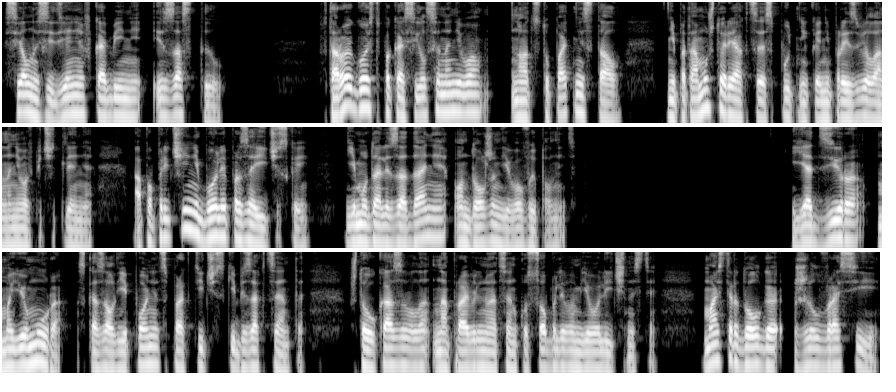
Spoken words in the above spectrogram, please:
Сел на сиденье в кабине и застыл. Второй гость покосился на него но отступать не стал. Не потому, что реакция спутника не произвела на него впечатления, а по причине более прозаической. Ему дали задание, он должен его выполнить. «Ядзиро Маюмура», — сказал японец практически без акцента, что указывало на правильную оценку Соболевым его личности. Мастер долго жил в России,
